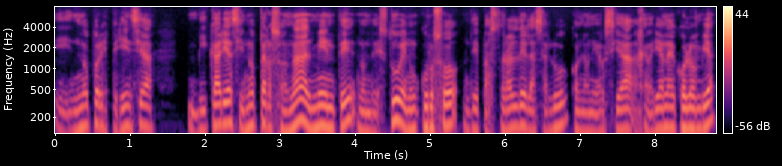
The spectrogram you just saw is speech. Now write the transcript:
eh, no por experiencia vicaria, sino personalmente, donde estuve en un curso de pastoral de la salud con la Universidad Javeriana de Colombia,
